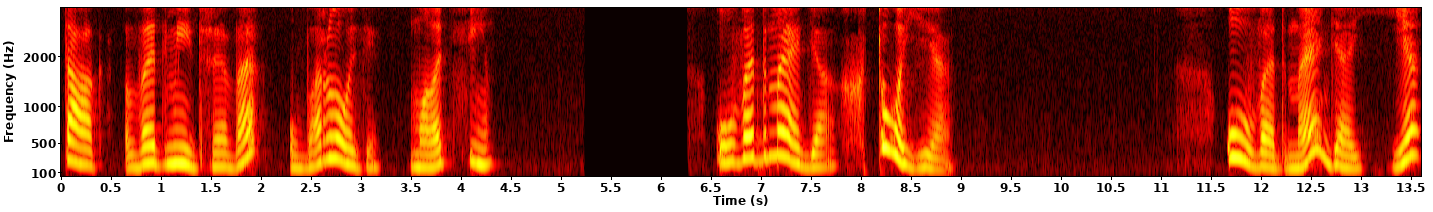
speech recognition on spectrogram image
Так, ведмідь живе у барлозі. Молодці. У ведмедя хто є? У ведмедя є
